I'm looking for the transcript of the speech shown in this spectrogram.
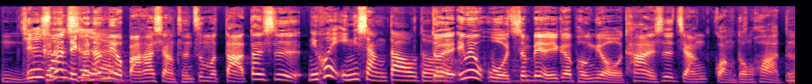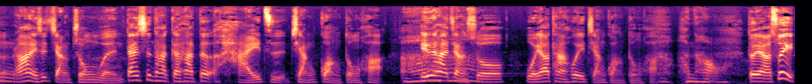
嗯，其实你可能你可能没有欸把它想成这么大，但是你会影响到的。对，，因为我身边有一个朋友，他也是讲广东话的，嗯然后也是讲中文，但是他跟他的孩子讲广东话，啊因为他讲说我要他会讲广东话。很好，对啊，所以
